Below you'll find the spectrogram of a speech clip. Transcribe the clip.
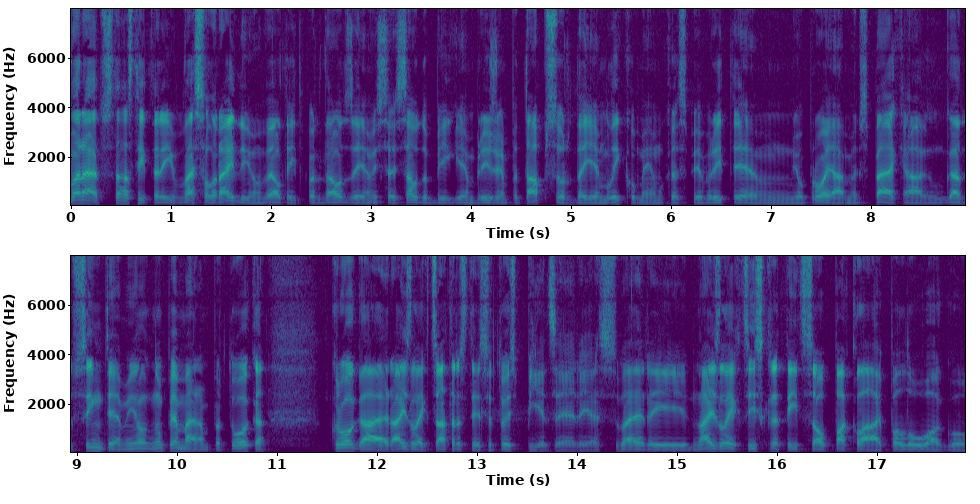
varētu stāstīt arī veselu raidījumu, veltīt par daudziem visai savdabīgiem brīžiem, pat absurdajiem likumiem, kas pie Britiem joprojām ir spēkā gadu simtiem ilgi. Nu, piemēram, par to, ka krogā ir aizliegts atrasties, ja tu esi piedzēries, vai arī aizliegts izkratīt savu paklāju pa logu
